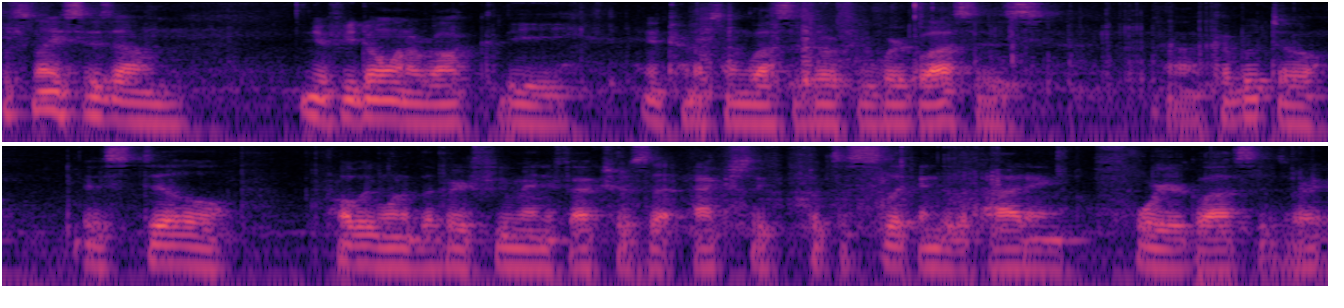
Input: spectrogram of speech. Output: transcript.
What's nice is um, if you don't want to rock the internal sunglasses or if you wear glasses, uh, Kabuto is still probably one of the very few manufacturers that actually puts a slit into the padding for your glasses, right?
